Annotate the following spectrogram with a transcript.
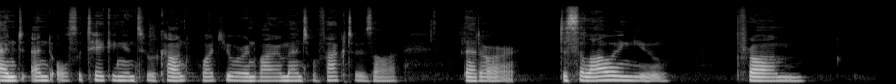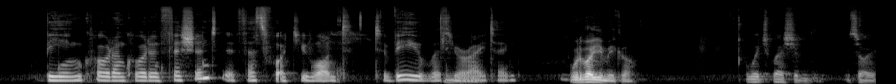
and and also taking into account what your environmental factors are that are disallowing you from being quote unquote efficient if that's what you want to be with your writing. What about you, Miko? Which question? Sorry.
